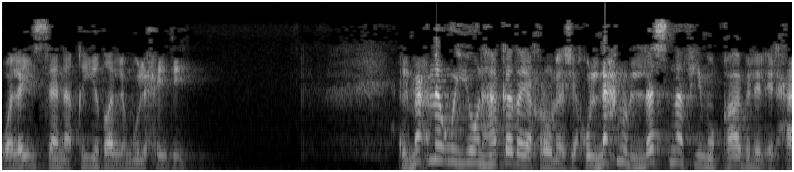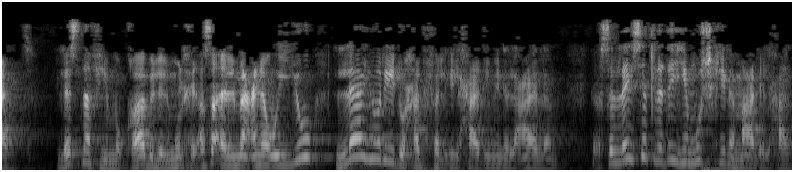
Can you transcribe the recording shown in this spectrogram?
وليس نقيض الملحد. المعنويون هكذا يقرون الأشياء يقول نحن لسنا في مقابل الإلحاد. لسنا في مقابل الملحد. أصلا المعنوي لا يريد حذف الإلحاد من العالم. أصلا ليست لديه مشكلة مع الإلحاد.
